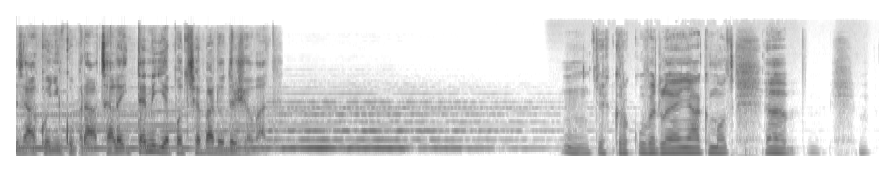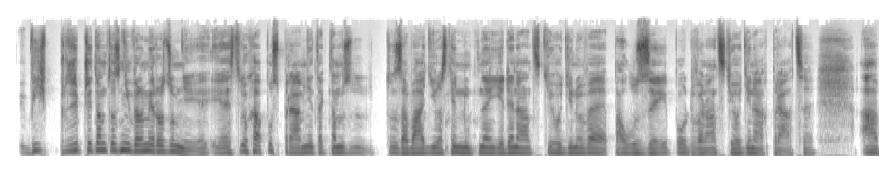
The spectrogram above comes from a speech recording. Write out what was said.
zákonníku práce, ale ten je potřeba dodržovat. Hmm, těch kroků vedle je nějak moc. Eh, víš, protože přitom to zní velmi rozumně. Jestli to chápu správně, tak tam to zavádí vlastně nutné 11-hodinové pauzy po 12 hodinách práce a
